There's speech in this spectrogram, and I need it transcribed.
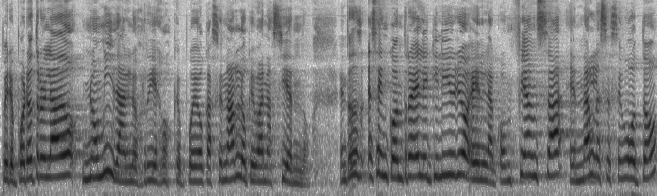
pero por otro lado no midan los riesgos que puede ocasionar lo que van haciendo. Entonces es encontrar el equilibrio en la confianza, en darles ese voto,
